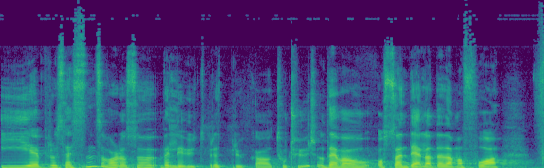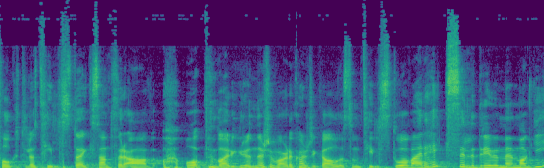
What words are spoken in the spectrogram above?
i prosessen så var det også veldig utbredt bruk av tortur. Og det var jo også en del av det der med å få folk til å tilstå. ikke sant? For av åpenbare grunner så var det kanskje ikke alle som tilsto å være heks eller drive med magi.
